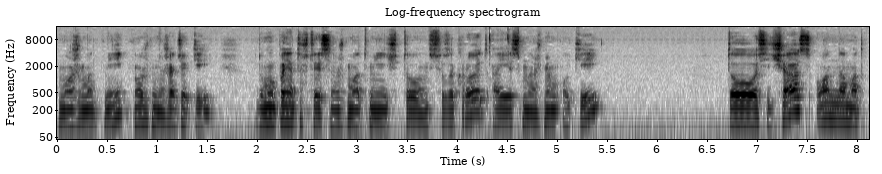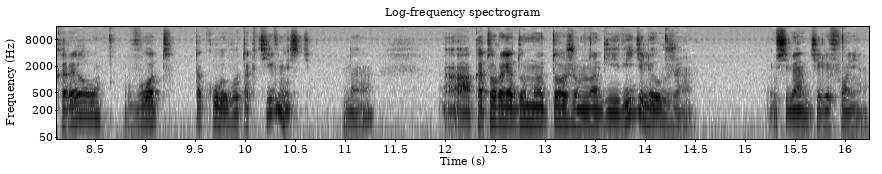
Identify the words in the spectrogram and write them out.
Можем отменить, можем нажать ОК. Думаю, понятно, что если нажму отменить, то он все закроет, а если мы нажмем ОК, то сейчас он нам открыл вот такую вот активность, да, а, которую, я думаю, тоже многие видели уже у себя на телефоне.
